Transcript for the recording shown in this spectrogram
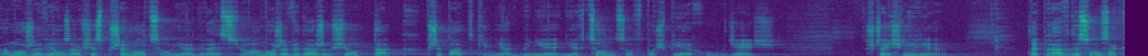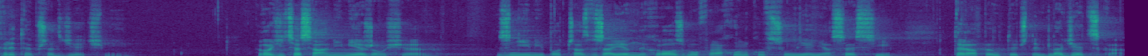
a może wiązał się z przemocą i agresją, a może wydarzył się od tak, przypadkiem, jakby nie, niechcąco, w pośpiechu, gdzieś. Szczęśliwie te prawdy są zakryte przed dziećmi. Rodzice sami mierzą się z nimi podczas wzajemnych rozmów, rachunków sumienia, sesji terapeutycznych dla dziecka,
